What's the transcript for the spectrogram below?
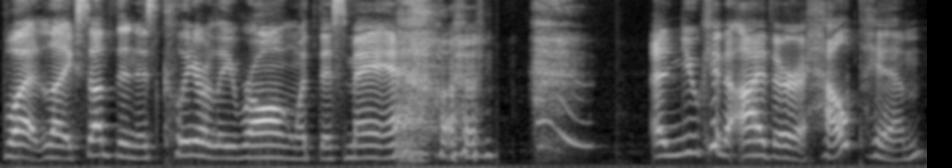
but like something is clearly wrong with this man. and you can either help him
